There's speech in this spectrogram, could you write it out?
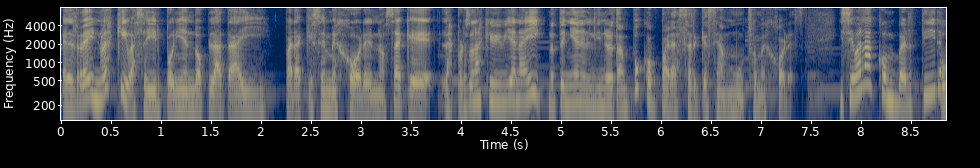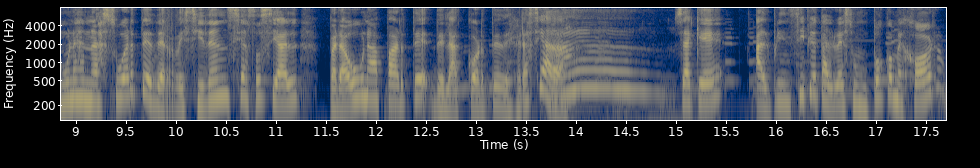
el rey no es que iba a seguir poniendo plata ahí para que se mejoren. O sea que las personas que vivían ahí no tenían el dinero tampoco para hacer que sean mucho mejores. Y se van a convertir como una, una suerte de residencia social para una parte de la corte desgraciada. Ah. O sea que al principio tal vez un poco mejor,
